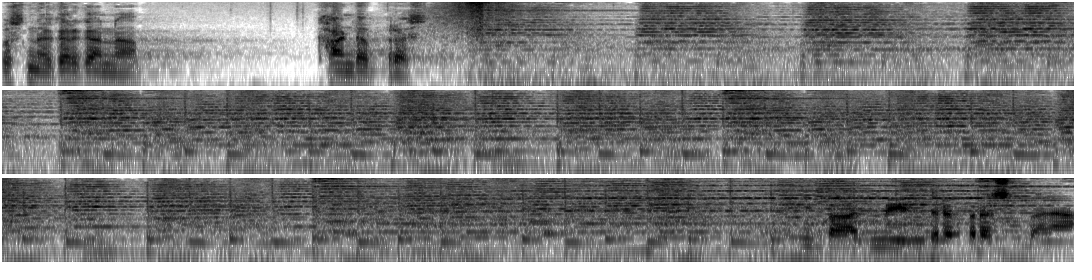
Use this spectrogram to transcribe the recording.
उस नगर का नाम खांडवप्रस्थ। ही बाद में इंद्रप्रस्थ बना।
